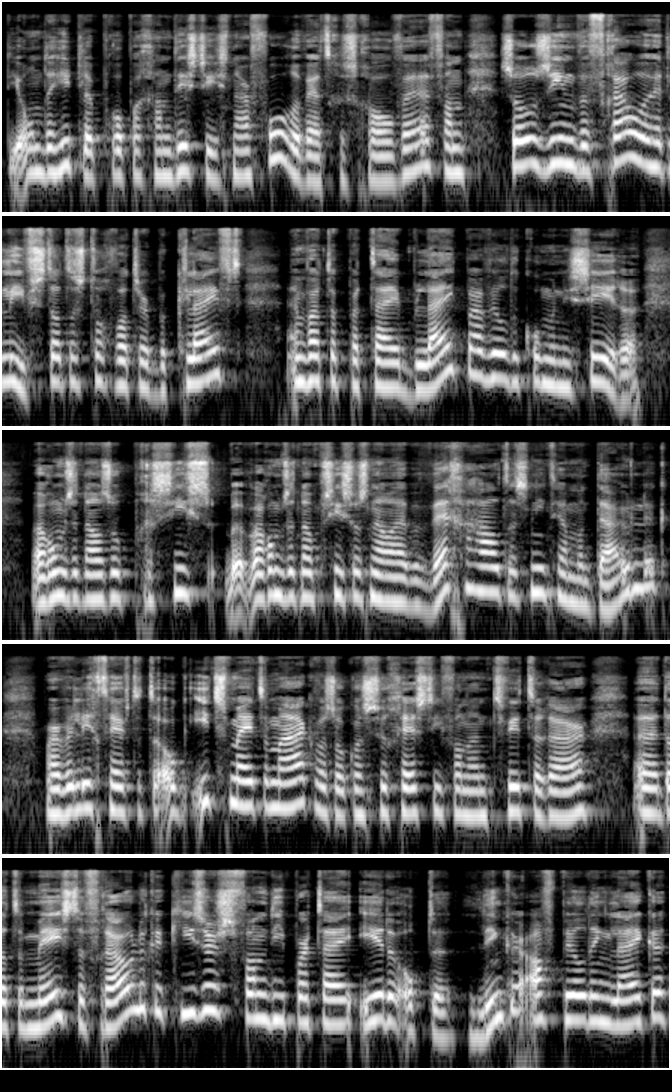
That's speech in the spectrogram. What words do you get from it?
die onder Hitler propagandistisch naar voren werd geschoven. Van, zo zien we vrouwen het liefst. Dat is toch wat er beklijft en wat de partij blijkbaar wilde communiceren. Waarom ze, nou zo precies, waarom ze het nou precies zo snel hebben weggehaald... is niet helemaal duidelijk. Maar wellicht heeft het er ook iets mee te maken... was ook een suggestie van een twitteraar... Uh, dat de meeste vrouwelijke kiezers van die partij... eerder op de linkerafbeelding lijken...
